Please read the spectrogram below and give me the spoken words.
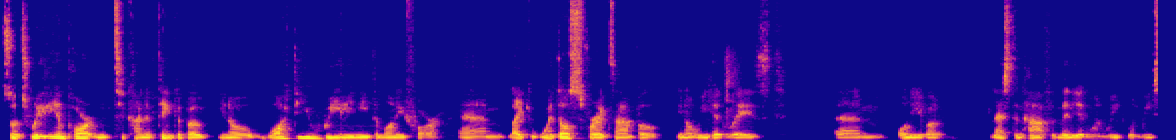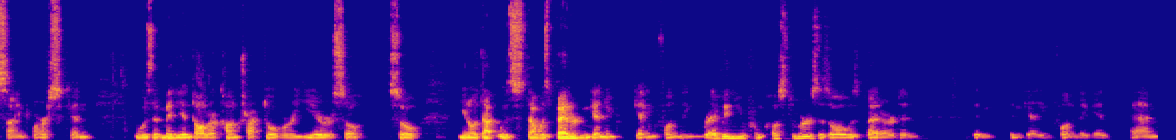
so it's really important to kind of think about you know what do you really need the money for? Um, like with us for example you know we had raised um, only about less than half a million when we when we signed Maersk and it was a million dollar contract over a year or so. So you know that was that was better than getting getting funding. Revenue from customers is always better than than, than getting funding in. Um,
